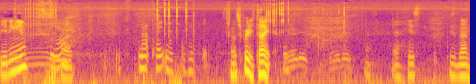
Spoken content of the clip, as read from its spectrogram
Beating you? Yeah. Alright. It's not tight enough, I think. That's pretty tight. There it is. There it is. Yeah, he's he's done.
